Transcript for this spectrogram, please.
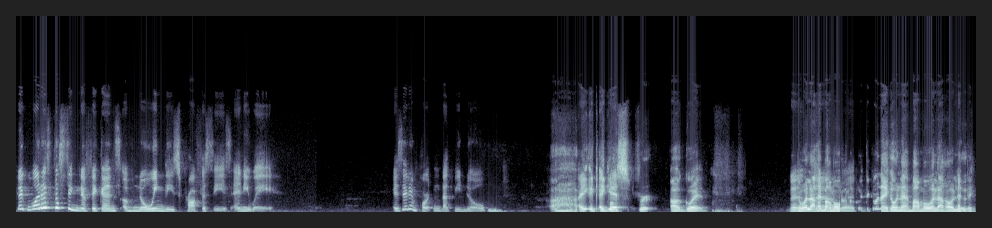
like what is the significance of knowing these prophecies anyway? Is it important that we know? Ah, I, I, I guess for, uh, go ahead. Nawala ka, baka mawala ka. Ikaw na, ikaw na. Baka mawala ka ulit eh.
